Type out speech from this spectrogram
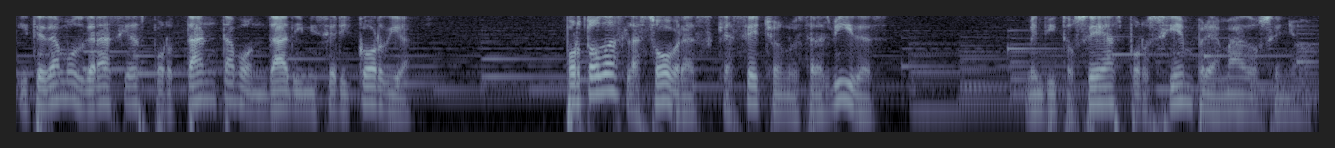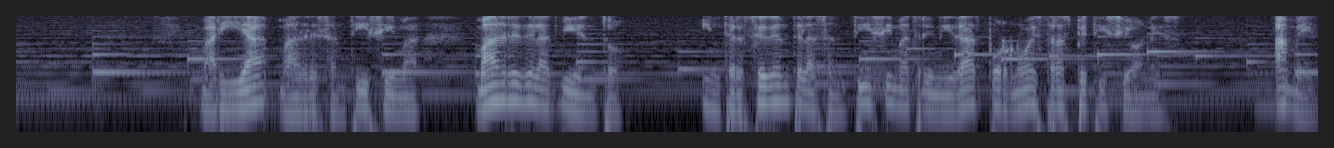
y te damos gracias por tanta bondad y misericordia, por todas las obras que has hecho en nuestras vidas. Bendito seas por siempre, amado Señor. María, Madre Santísima, Madre del Adviento, intercede ante la Santísima Trinidad por nuestras peticiones. Amén.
